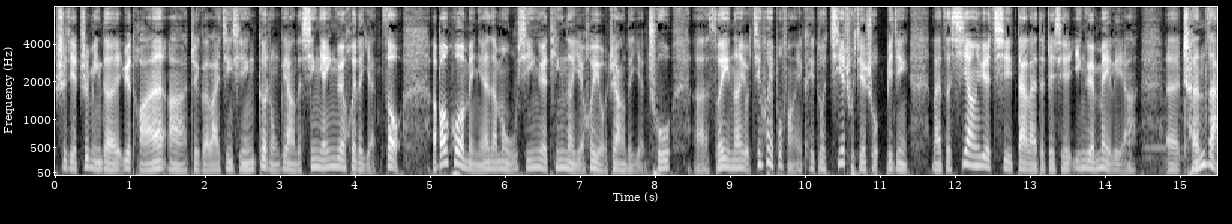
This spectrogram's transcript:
世界知名的乐团啊，这个来进行各种各样的新年音乐会的演奏，啊，包括每年咱们无锡音乐厅呢也会有这样的演出，呃，所以呢有机会不妨也可以多接触接触，毕竟来自西洋乐器带来的这些音乐魅力啊，呃，承载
